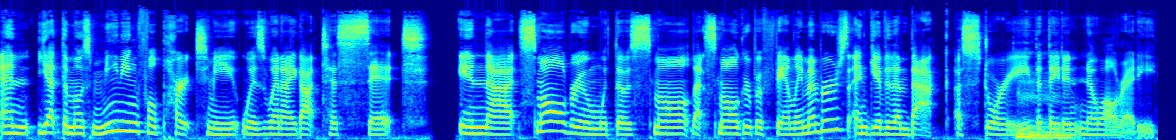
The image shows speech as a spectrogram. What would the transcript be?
and yet, the most meaningful part to me was when I got to sit in that small room with those small that small group of family members and give them back a story mm. that they mm. didn't know already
